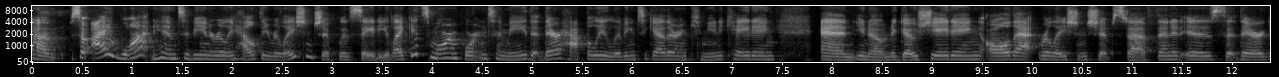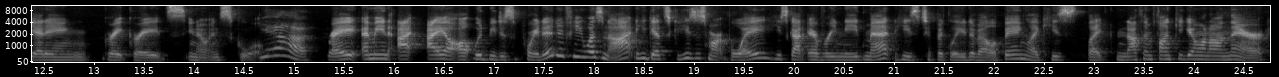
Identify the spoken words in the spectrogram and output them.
Um, so I want him to be in a really healthy relationship with Sadie. Like it's more important to me that they're happily living together and communicating and, you know, negotiating all that relationship stuff than it is that they're getting great grades, you know, in school. Yeah. Right. I mean, I, I would be disappointed if he was not. He gets, he's a smart boy. He's got every need met. He's typically developing, like he's like nothing funky going on there.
